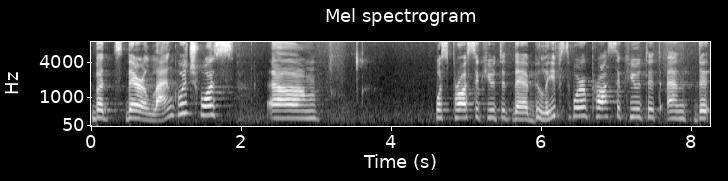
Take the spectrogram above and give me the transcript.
but their language was um, was prosecuted, their beliefs were prosecuted, and the,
